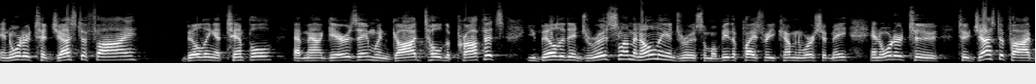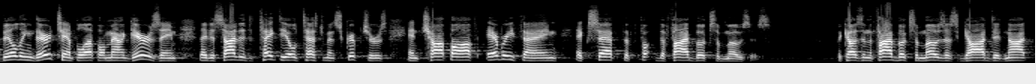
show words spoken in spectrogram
in order to justify building a temple at Mount Gerizim, when God told the prophets, You build it in Jerusalem, and only in Jerusalem will be the place where you come and worship me. In order to, to justify building their temple up on Mount Gerizim, they decided to take the Old Testament scriptures and chop off everything except the, the five books of Moses. Because in the five books of Moses, God did not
